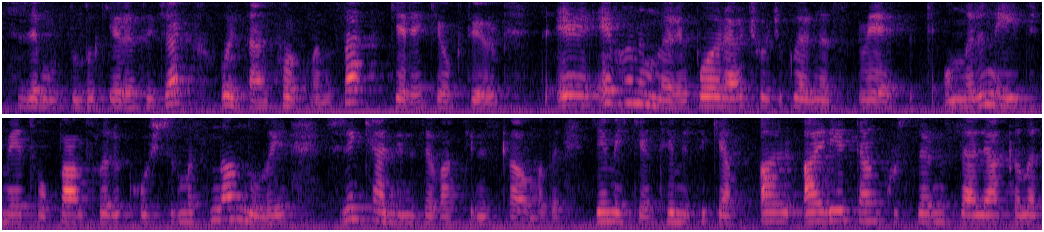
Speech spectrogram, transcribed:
size mutluluk yaratacak. O yüzden korkmanıza gerek yok diyorum. E, ev hanımları bu ara çocuklarınız ve onların eğitimi, toplantıları, koşturmasından dolayı sizin kendinize vaktiniz kalmadı. Yemek yap, temizlik yap, ayrıyetten kurslarınızla alakalı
